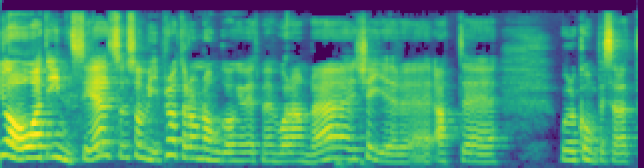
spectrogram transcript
Ja, och att inse, som vi pratade om någon gång, vet med våra andra tjejer, eh, att eh, våra kompisar, att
